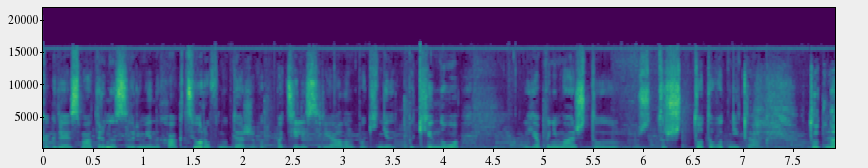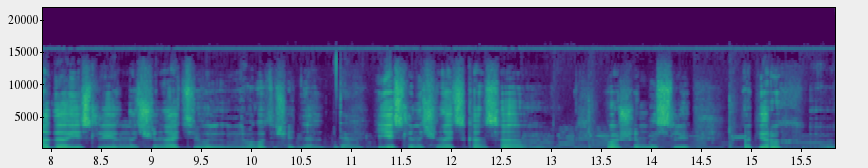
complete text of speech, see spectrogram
когда я смотрю на современных актеров, ну, даже вот по телесериалам, по кино, по кино я понимаю, что, что что-то вот не так. тут надо, если начинать... Я могу отвечать, да? Да. Если начинать с конца вашей мысли, во-первых, э,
